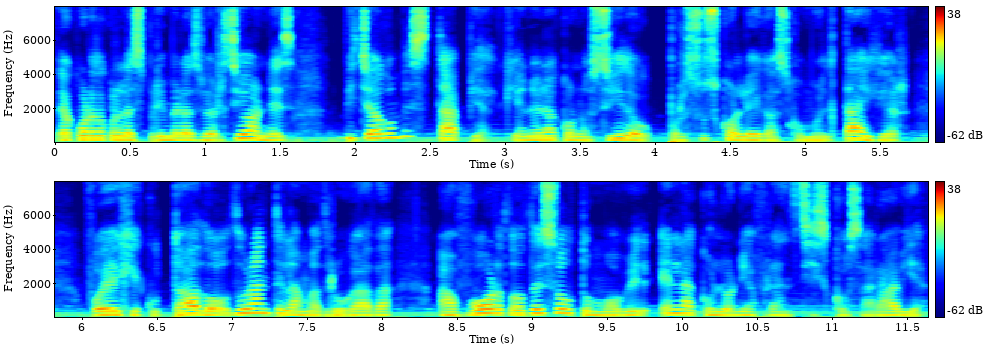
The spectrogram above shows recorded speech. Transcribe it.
De acuerdo con las primeras versiones, Villagómez Tapia, quien era conocido por sus colegas como el Tiger, fue ejecutado durante la madrugada a bordo de su automóvil en la colonia Francisco Sarabia,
